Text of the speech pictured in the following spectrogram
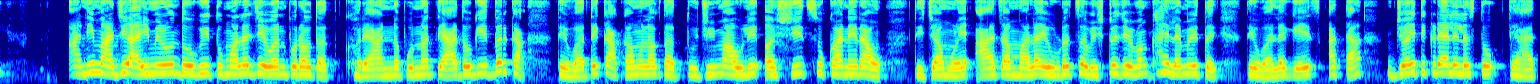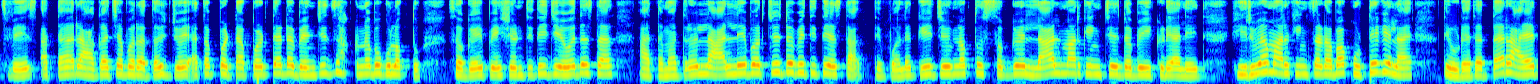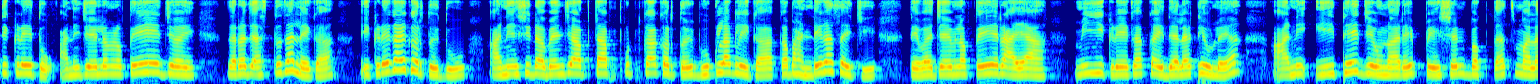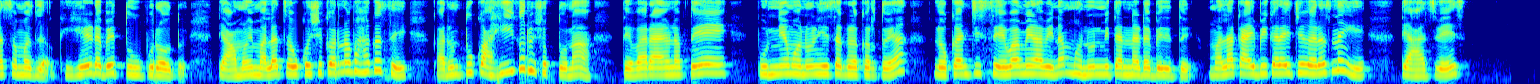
आणि माझी आई मिळून दोघी तुम्हाला जेवण पुरवतात. खऱ्या अन्नपूर्णा त्या दोघी आहेत बरं का? तेव्हा ते काका मुलागतात लागतात तुझी माऊली अशीच सुखाने राहो. तिच्यामुळे आज आम्हाला एवढं चविष्ट जेवण खायला मिळतंय. तेव्हा लगेच आता जय तिकडे आलेला असतो. त्याच वेळेस आता रागाच्या भरातच जय आता पटापट त्या डब्यांची झाकणं बघू लागतो. सगळे पेशंट तिथे जेवत असतात. आता मात्र लाल लेबरचे डबे तिथे असतात. तेव्हा लगेच जेवण लागतो. सगळे लाल मार्किंगचे डबे इकडे आलेत. हिरव्या मार्किंगचा डबा कुठे गेलाय? तेवढ्यात आता राया तिकडे येतो. आणि जयला म्हणतो ए जय जरा जास्त झालंय का? इकडे काय करतोय तू? आणि अशी डब्यांची आपटापट का करतोय? भूक लागली का? का भांडे घासायची? तेव्हा जय म्हणतो ए राया मी इकडे एका कैद्याला ठेवलं या आणि इथे जेवणारे पेशंट बघताच मला समजलं की हे डबे तू पुरवतोय. त्यामुळे मला चौकशी करणं भागच आहे. कारण तू काहीही करू शकतो ना. तेव्हा राया लागते पुण्य म्हणून हे सगळं करतो या लोकांची सेवा मिळावी ना म्हणून मी त्यांना डबे देतोय. मला काय बी करायची गरज नाही आहे त्याच वेळेस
